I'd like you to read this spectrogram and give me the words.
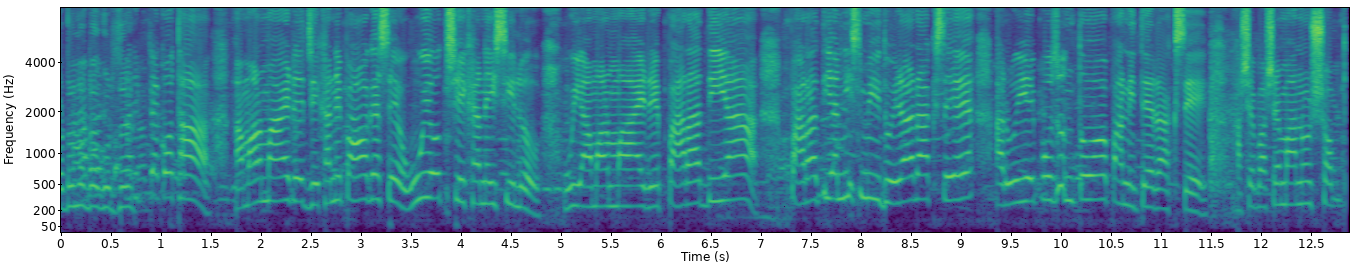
ঘটনাটা ঘটছে আরেকটা কথা আমার মায়ের যেখানে পাওয়া গেছে উইও সেখানেই ছিল। উই আমার মায়ের পাড়া দিয়া পাড়া দিয়া নিসমি ধইরা রাখছে আর ওই এই পর্যন্ত পানিতে রাখছে। আশেপাশের মানুষ শব্দ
